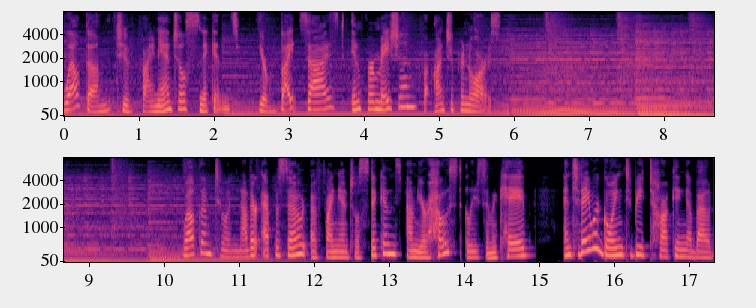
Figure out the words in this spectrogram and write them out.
Welcome to Financial Snickens, your bite sized information for entrepreneurs. Welcome to another episode of Financial Snickens. I'm your host, Alisa McCabe. And today we're going to be talking about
